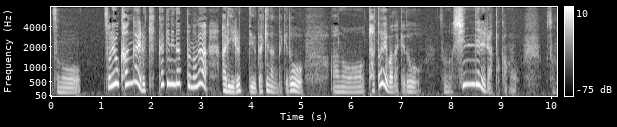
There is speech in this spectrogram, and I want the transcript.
うそのそれを考えるきっかけになったのがアリエルっていうだけなんだけどあの例えばだけどそのシンデレラとかもその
